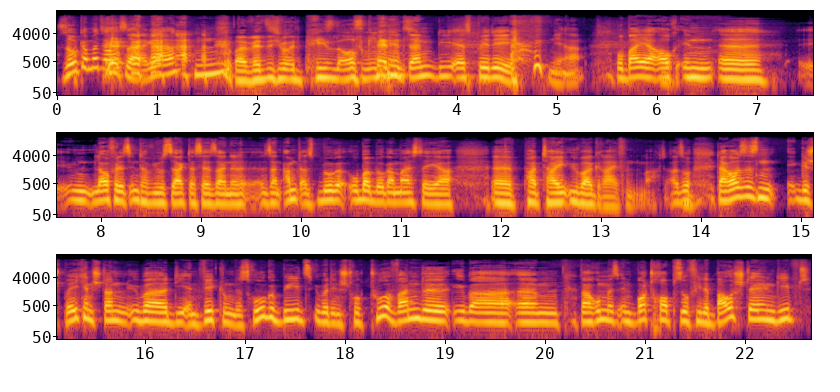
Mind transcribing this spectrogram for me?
So kann man es auch sagen, ja. Hm. Weil wenn sich jemand in Krisen auskennt. Dann die SPD. Ja. Wobei er auch in äh, im Laufe des Interviews sagt, dass er seine, sein Amt als Bürger, Oberbürgermeister ja äh, parteiübergreifend macht. Also daraus ist ein Gespräch entstanden über die Entwicklung des Ruhrgebiets, über den Strukturwandel, über ähm, warum es in Bottrop so viele Baustellen gibt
